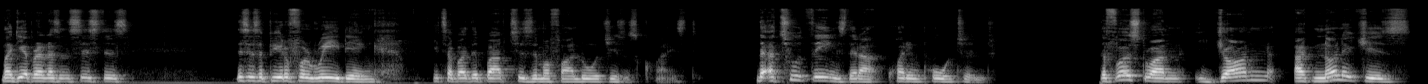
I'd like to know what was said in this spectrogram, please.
My dear brothers and sisters, this is a beautiful reading. It's about the baptism of our Lord Jesus Christ. There are two things that are quite important. The first one, John acknowledges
